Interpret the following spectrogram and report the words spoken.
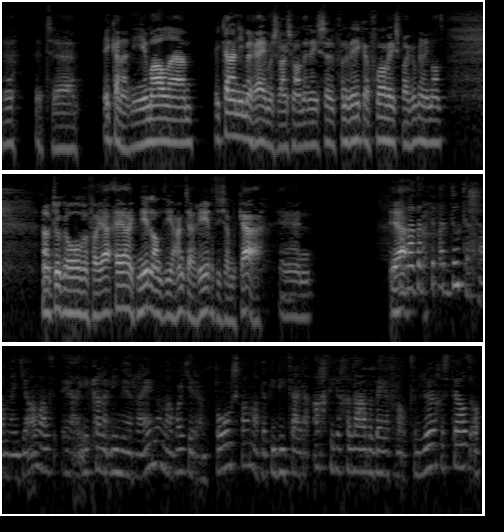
Ja, het, eh, ik kan het niet helemaal, ehm, ik kan het niet meer rijmen zo langzamerhand. En ik, van de week, of vorige week sprak ik ook met iemand. Het ook over van, ja, eigenlijk Nederland die hangt daar regeltjes aan elkaar. En ja, Maar wat, wat, doet dat dan met jou? Want ja, je kan het niet meer rijmen, maar word je er boos van? Of heb je die tijden achter je gelaten? Ben je vooral teleurgesteld? Of,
